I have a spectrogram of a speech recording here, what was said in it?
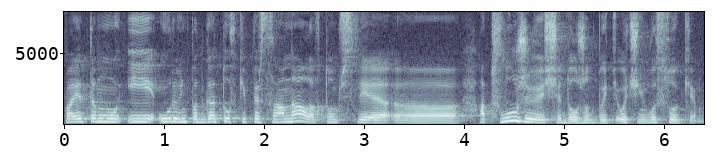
Поэтому и уровень подготовки персонала, в том числе э, обслуживающий, должен быть очень высоким.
